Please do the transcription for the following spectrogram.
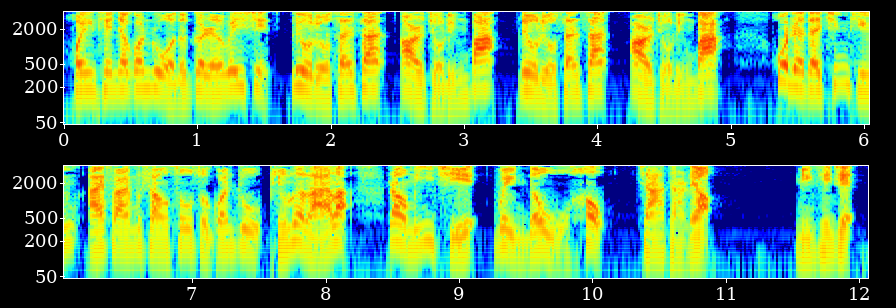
欢迎添加关注我的个人微信六六三三二九零八六六三三二九零八，或者在蜻蜓 FM 上搜索关注“评论来了”，让我们一起为你的午后加点料。明天见。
